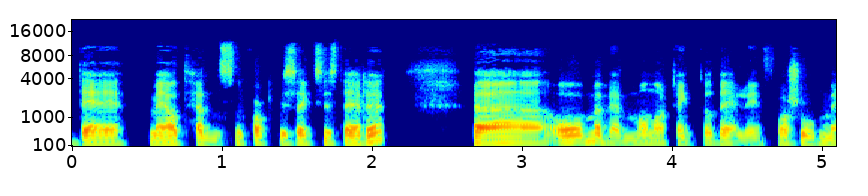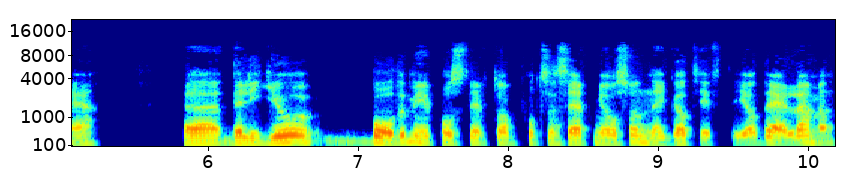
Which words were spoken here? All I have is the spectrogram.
det med at hendelsen faktisk eksisterer, eh, og med hvem man har tenkt å dele informasjon med. Det ligger jo både mye positivt og potensielt mye også negativt i å dele, men,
